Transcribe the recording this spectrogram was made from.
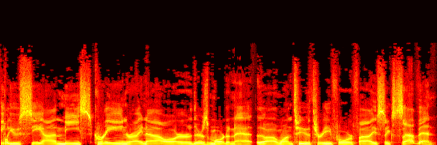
people you see on the screen right now, or there's more than that. Uh, one, two, three, four, five, six, seven.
